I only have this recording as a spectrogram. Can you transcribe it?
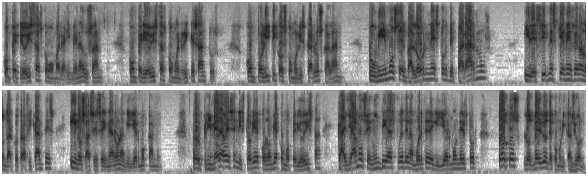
con periodistas como María Jimena Duzán, con periodistas como Enrique Santos, con políticos como Luis Carlos Calán. Tuvimos el valor, Néstor, de pararnos y decirles quiénes eran los narcotraficantes y nos asesinaron a Guillermo Cano. Por primera vez en la historia de Colombia como periodista, callamos en un día después de la muerte de Guillermo Néstor todos los medios de comunicación.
